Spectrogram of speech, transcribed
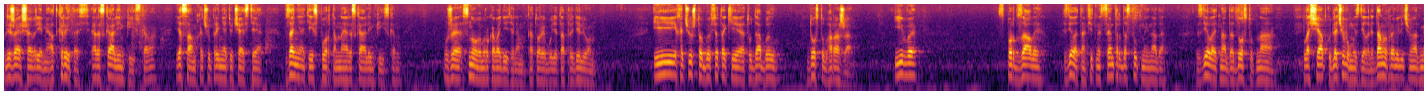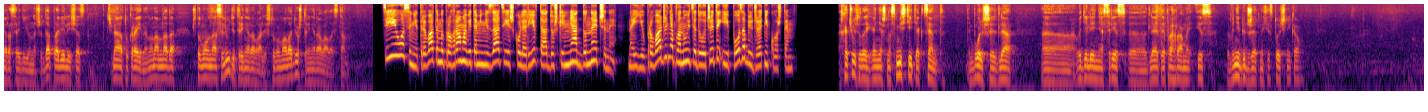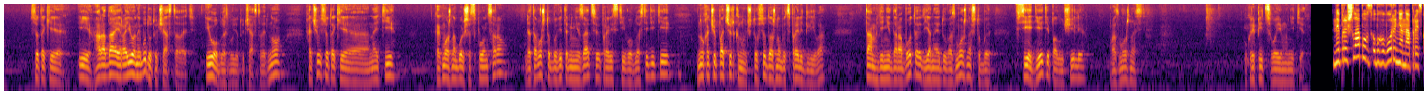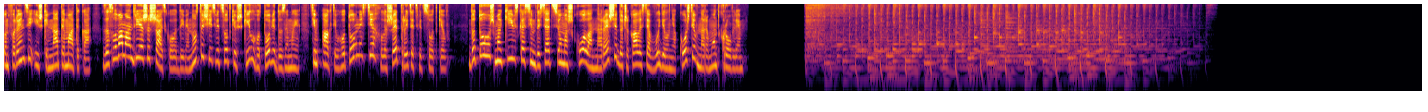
В ближайшее время открытость РСК Олимпийского. Я сам хочу принять участие в занятии спортом на РСК Олимпийском. Уже с новым руководителем, который будет определен. И хочу, чтобы все-таки туда был доступ горожан. И в спортзалы, сделать там фитнес-центр доступный надо, сделать надо доступ на площадку. Для чего мы сделали? Да, мы провели чемпионат мира среди юношей, да, провели сейчас чемпионат Украины, но нам надо, чтобы у нас люди тренировались, чтобы молодежь тренировалась там. Цієї осені триватиме програма вітамінізації школярів та дошкільнят Донеччини. На її впровадження планується долучити і позабюджетні кошти. Хочу все-таки, конечно, сместить акцент больше для э, выделения средств э, для этой программы из внебюджетных источников. Все-таки и города, и районы будут участвовать и область будет участвовать. Но хочу все-таки найти как можно больше спонсоров для того, чтобы витаминизацию провести в области детей. Но хочу подчеркнуть, что все должно быть справедливо. Там, где не доработают, я найду возможность, чтобы все дети получили возможность укрепить свой иммунитет. Не пройшла повз обговорення на прес-конференції і шкільна тематика. За словами Андрія Шишацького, 96% шкіл готові до зими. Втім, актів готовності лише 30%. До того ж, Макіївська 77-ма школа нарешті дочекалася виділення коштів на ремонт кровлі.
